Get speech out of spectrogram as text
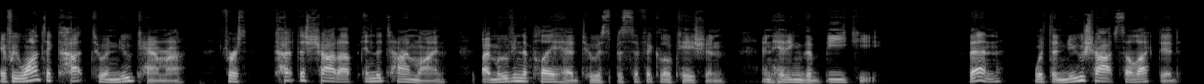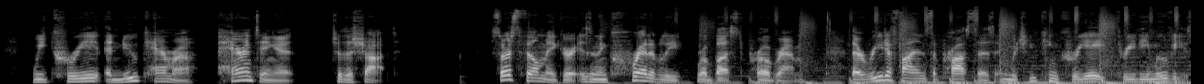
If we want to cut to a new camera, first cut the shot up in the timeline by moving the playhead to a specific location and hitting the B key. Then with the new shot selected, we create a new camera parenting it to the shot. Source Filmmaker is an incredibly robust program that redefines the process in which you can create 3D movies.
